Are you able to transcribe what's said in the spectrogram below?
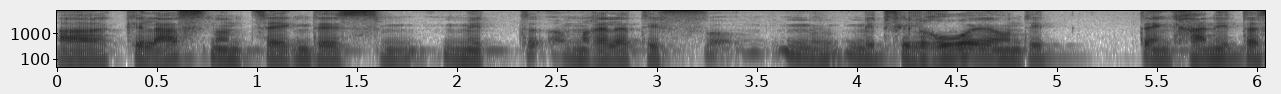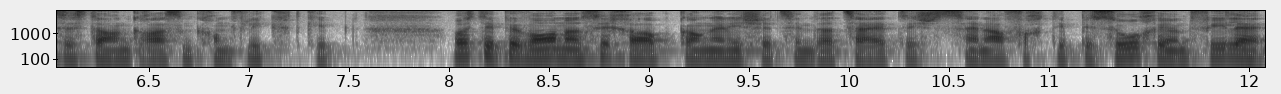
äh, gelassen und zeigen das mit ähm, relativ mit viel Ruhe und ich denke auch nicht, dass es da einen großen Konflikt gibt. Was die Bewohner sicher abgegangen ist jetzt in der Zeit, ist, sind einfach die Besuche und viele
